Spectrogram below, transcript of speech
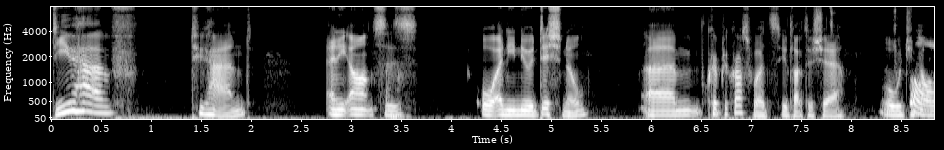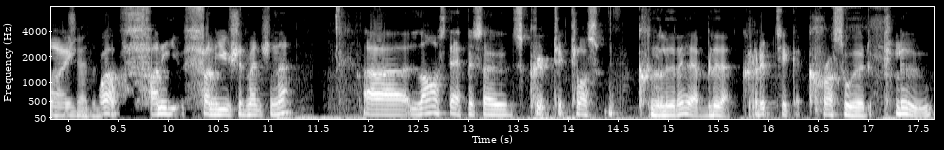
do you have to hand any answers or any new additional um, cryptic crosswords you'd like to share? Or would you like to share them? Well, funny, funny you should mention that. Uh, last episode's cryptic, clos- cryptic crossword clue,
